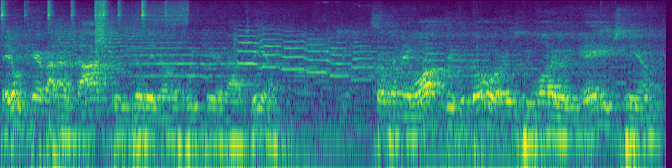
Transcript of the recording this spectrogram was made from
They don't care about our doctrine until they know if we care about them. So when they walk through the doors, we want to engage them.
